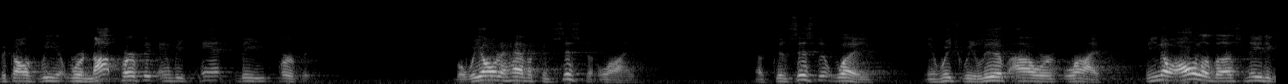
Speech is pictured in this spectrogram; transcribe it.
Because we, we're not perfect and we can't be perfect. But we ought to have a consistent life, a consistent way in which we live our life. And you know, all of us need,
